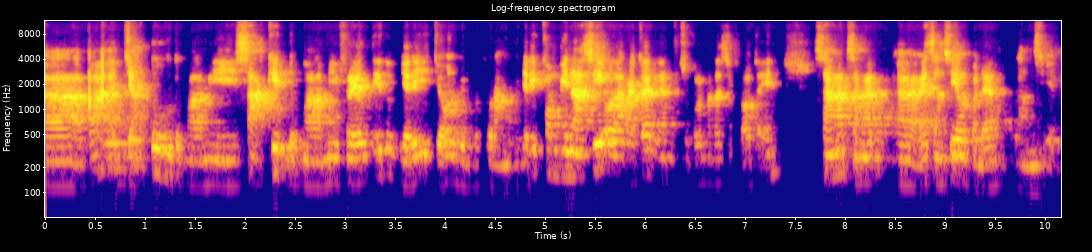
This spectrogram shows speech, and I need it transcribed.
uh, apa jatuh untuk mengalami sakit untuk mengalami frailty itu jadi jauh lebih berkurang. Jadi kombinasi olahraga dengan suplementasi protein sangat sangat uh, esensial pada lansia.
